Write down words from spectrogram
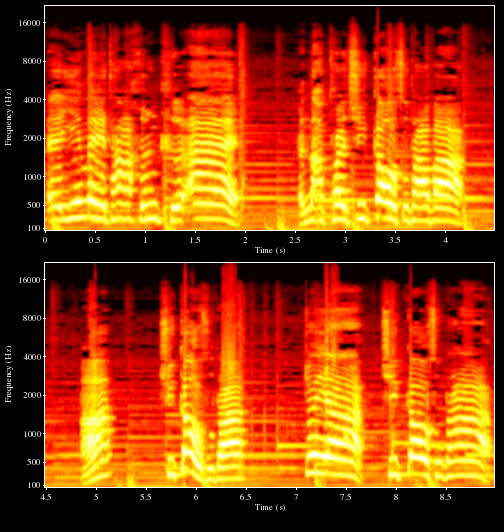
呃，因为她很可爱。那快去告诉她吧，啊？”去告诉他，对呀，去告诉他。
